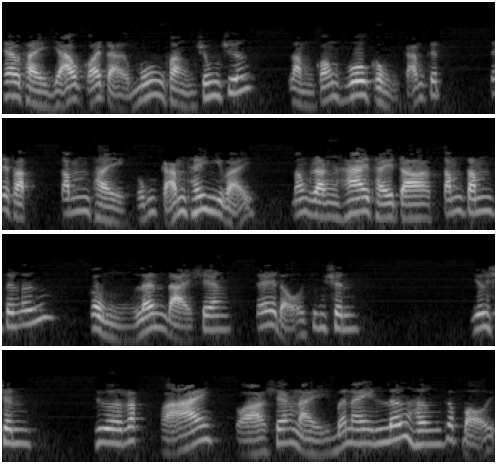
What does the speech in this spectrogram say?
Theo thầy dạo cõi trời muôn phần sung sướng, làm con vô cùng cảm kích. Tế phật, tâm thầy cũng cảm thấy như vậy mong rằng hai thầy trò tâm tâm tương ứng, cùng lên đài sen tế độ chúng sinh. Dương sinh, thưa rất phải, tòa sen này bữa nay lớn hơn gấp bội,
